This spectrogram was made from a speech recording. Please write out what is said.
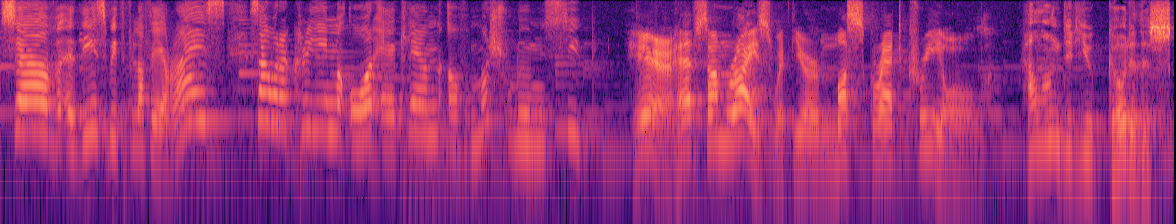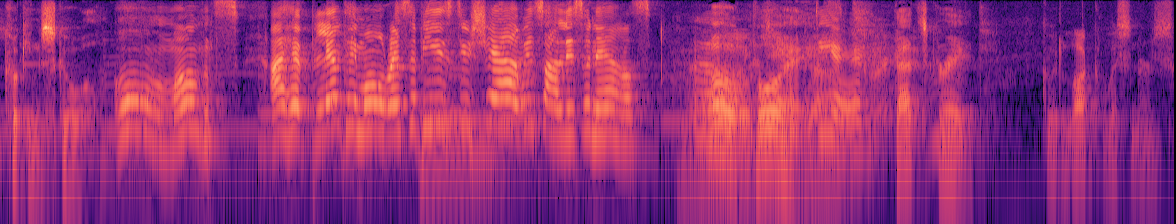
Serve this with fluffy rice, sour cream, or a can of mushroom soup. Here, have some rice with your muskrat Creole. How long did you go to this cooking school? Oh, months. I have plenty more recipes to share with our listeners. Oh, oh boy. Dear. That's great. Good luck, listeners.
